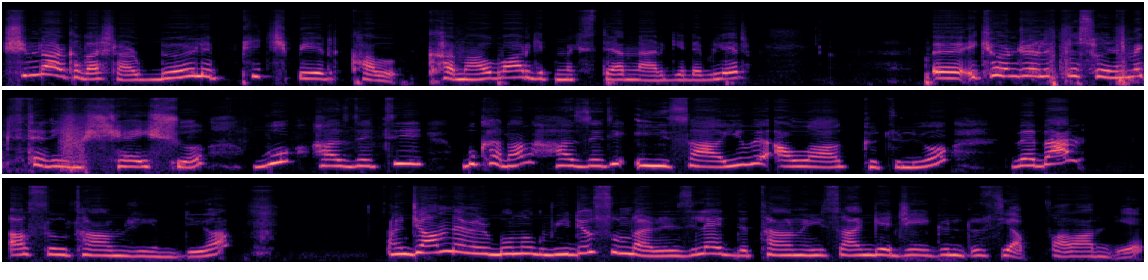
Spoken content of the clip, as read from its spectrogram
Şimdi arkadaşlar böyle piç bir kanal var gitmek isteyenler gidebilir. Ee, ilk öncelikle söylemek istediğim şey şu. Bu Hazreti bu kanal Hazreti İsa'yı ve Allah'ı kötülüyor ve ben asıl tanrıyım diyor. Can Demir bunu videosunda rezil etti. Tanrı İsa'nın geceyi gündüz yap falan diye.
